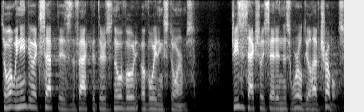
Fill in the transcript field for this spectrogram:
So, what we need to accept is the fact that there's no avoiding storms. Jesus actually said, In this world, you'll have troubles.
